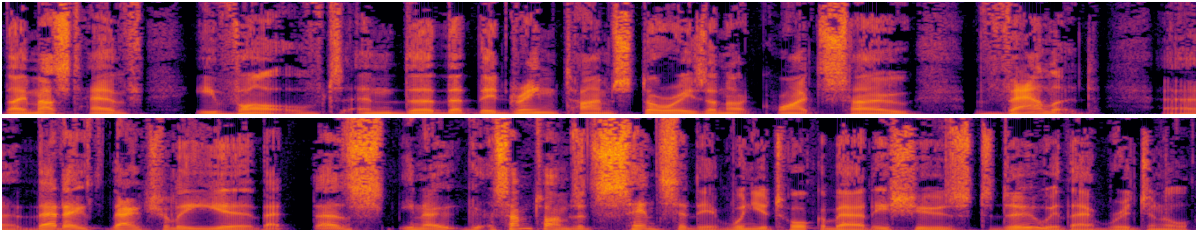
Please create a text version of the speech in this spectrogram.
they must have evolved and that their Dreamtime stories are not quite so valid. Uh, that actually uh, that does you know sometimes it's sensitive when you talk about issues to do with Aboriginal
